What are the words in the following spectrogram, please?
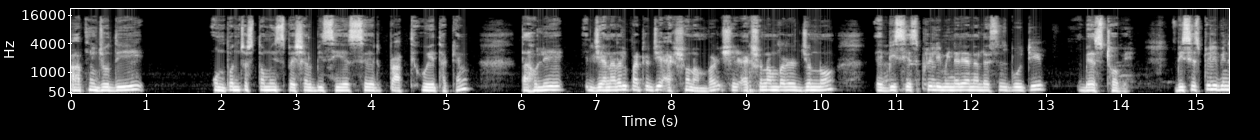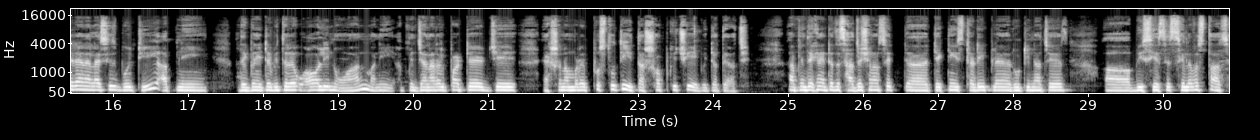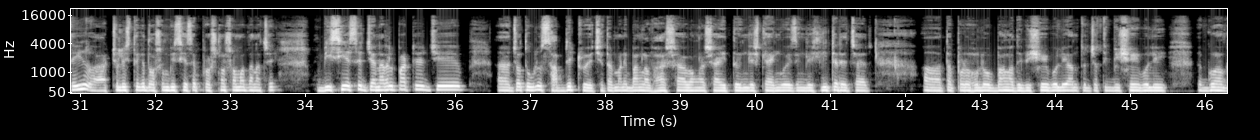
আপনি যদি উনপঞ্চাশতম special BCS এর প্রার্থী হয়ে থাকেন, তাহলে জেনারেল পার্টের যে একশো নাম্বার, সেই একশো নাম্বারের জন্য এই বিসিএস প্রিলিমিনারি অ্যানালাইসিস বইটি বেস্ট হবে। বিসিএস প্রিলিমিনারি অ্যানালাইসিস বইটি আপনি দেখবেন এটার ভিতরে অল ইন ওয়ান মানে আপনি জেনারেল পার্টের যে একশো নম্বরের প্রস্তুতি, তার সব কিছুই এই বইটাতে আছে। আপনি দেখেন এটাতে সাজেশন আছে টেকনিক স্টাডি প্ল্যান রুটিন আছে বিসিএস এর সিলেবাস তো আছেই। আটচল্লিশ থেকে দশম বিসিএস এর প্রশ্ন সমাধান আছে। বিসিএস এর জেনারেল পার্টের যে যতগুলো সাবজেক্ট রয়েছে, তার মানে বাংলা ভাষা, বাংলা সাহিত্য ইংলিশ ল্যাঙ্গুয়েজ ইংলিশ লিটারেচার তারপরে হলো বাংলাদেশ বিষয় বলি আন্তর্জাতিক বিষয় বলি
